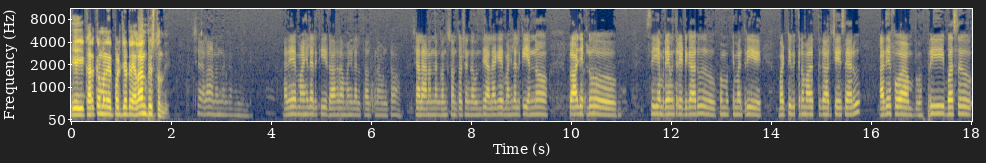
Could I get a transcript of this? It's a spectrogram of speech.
ఈ కార్యక్రమాన్ని ఏర్పాటు చేయడం ఎలా అనిపిస్తుంది? చాలా ఆనందంగా ఉందండి. అదే మహిళలకి డాక్రా మహిళల తరఫున ఉంటాం. చాలా ఆనందంగా ఉంది సంతోషంగా ఉంది. అలాగే మహిళలకి ఎన్నో ప్రాజెక్టులు సీఎం రేవంత్ రెడ్డి గారు ఉప ముఖ్యమంత్రి బట్టి విక్రమార్క గారు చేశారు. అదే ఫో- ఫ్రీ బస్సు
